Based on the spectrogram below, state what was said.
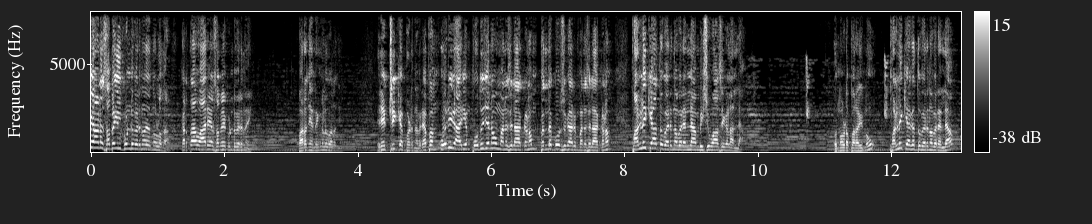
ആരെയാണ് സഭയിൽ കൊണ്ടുവരുന്നത് എന്നുള്ളതാണ്. കർത്താവ് ആരെയാണ് സഭയിൽ കൊണ്ടുവരുന്നത് പറഞ്ഞു നിങ്ങൾ പറഞ്ഞു. രക്ഷിക്കപ്പെടുന്നവർ. അപ്പം ഒരു കാര്യം പൊതുജനവും മനസ്സിലാക്കണം പെന്തക്കോസുകാരും മനസ്സിലാക്കണം. പള്ളിക്കകത്ത് വരുന്നവരെല്ലാം വിശ്വാസികളല്ല. ഒന്നുകൂടെ പറയുന്നു പള്ളിക്കകത്ത് വരുന്നവരെല്ലാം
